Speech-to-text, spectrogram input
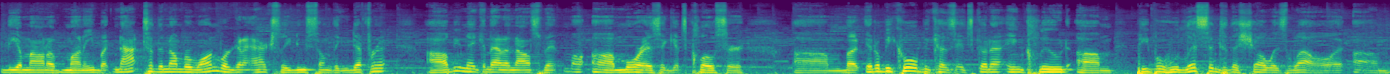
the amount of money, but not to the number one. We're going to actually do something different. I'll be making that announcement uh, more as it gets closer. Um, but it'll be cool because it's going to include um, people who listen to the show as well. Um,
